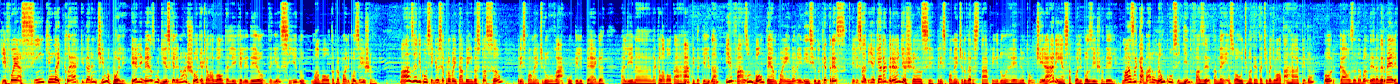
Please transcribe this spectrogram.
Que foi assim que o Leclerc garantiu a pole. Ele mesmo disse que ele não achou que aquela volta ali que ele deu teria sido uma volta para pole position. Mas ele conseguiu se aproveitar bem da situação, principalmente do vácuo que ele pega ali na, naquela volta rápida que ele dá, e faz um bom tempo ainda no início do Q3. Ele sabia que era grande a chance, principalmente do Verstappen e do Hamilton, tirarem essa pole position dele, mas acabaram não conseguindo fazer também a sua última tentativa de volta rápida por causa da bandeira vermelha.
